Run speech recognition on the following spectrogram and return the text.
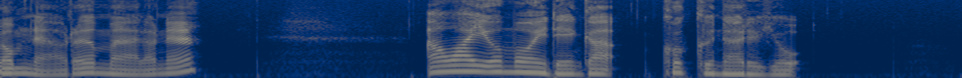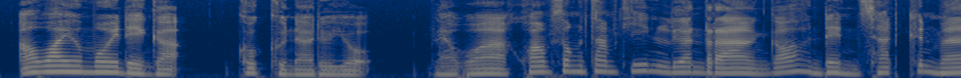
ลมหนาวเริ่มมาแล้วนะอาวายโอโมยเดกะโคกุนารุโยอาวายโอโมยเดกะโคกุนารุโยแปลว่าความทรงจำที่เลือนรางก็เด่นชัดขึ้นมา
